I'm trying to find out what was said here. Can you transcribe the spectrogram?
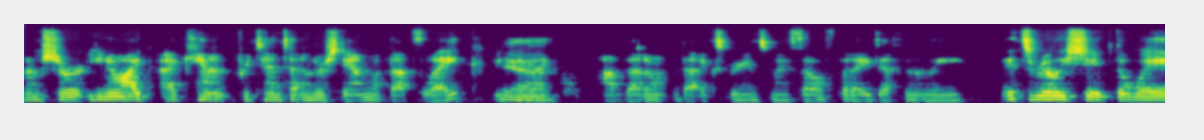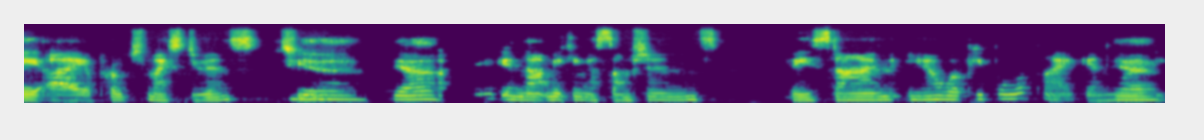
i'm sure you know i i can't pretend to understand what that's like because Yeah. i have that that experience myself but i definitely it's really shaped the way i approach my students too yeah yeah. Think, and not making assumptions based on you know what people look like and Yeah. what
